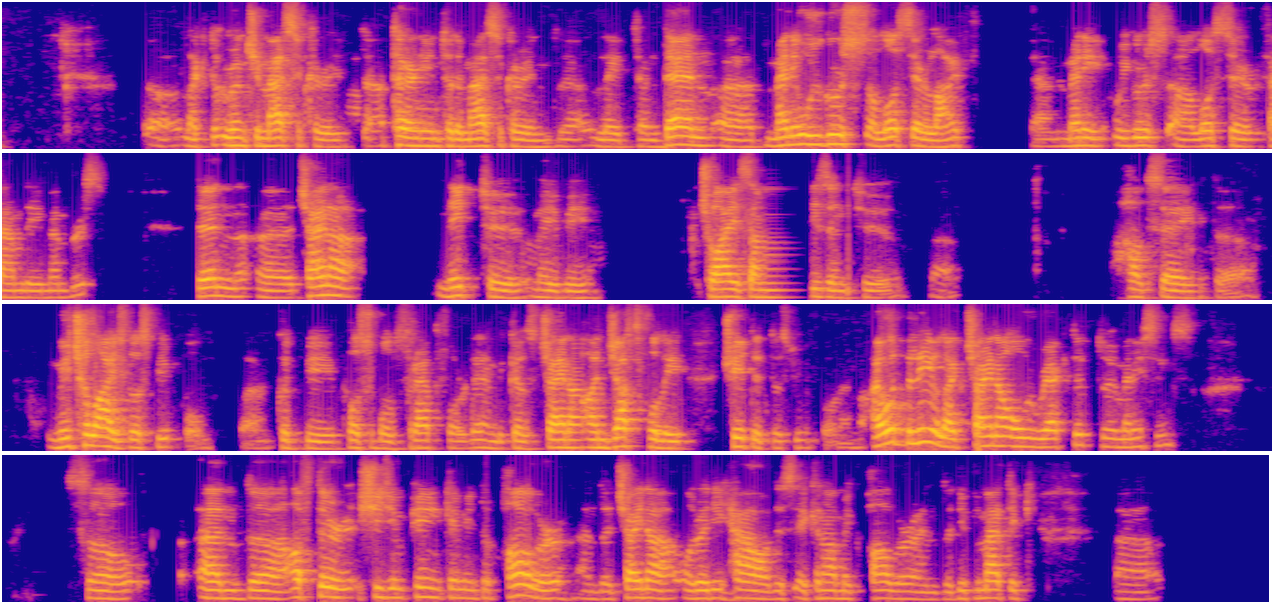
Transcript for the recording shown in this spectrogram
uh, like the Urumqi massacre it uh, turned into the massacre in the late and then uh, many Uyghurs lost their life and many Uyghurs uh, lost their family members. Then uh, China need to maybe try some reason to how to say the mutualize those people uh, could be possible threat for them because China unjustly treated those people. And I would believe like China overreacted to many things. So, and uh, after Xi Jinping came into power and China already had this economic power and the diplomatic uh,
